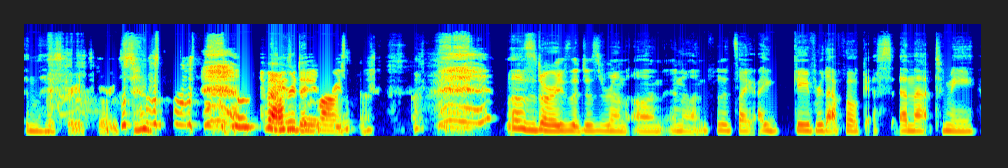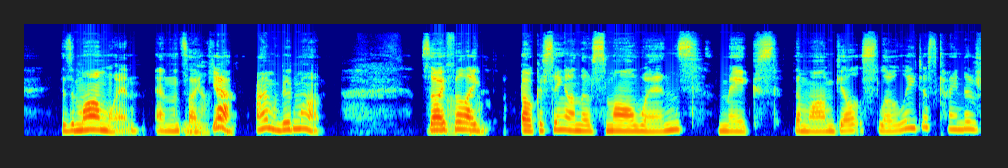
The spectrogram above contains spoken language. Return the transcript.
in the history of stories about her day. Those stories that just run on and on. But it's like I gave her that focus, and that to me is a mom win. And it's like, yeah, I'm a good mom. So I feel like focusing on those small wins makes the mom guilt slowly just kind of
